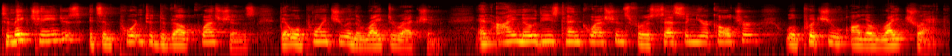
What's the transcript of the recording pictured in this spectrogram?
to make changes, it's important to develop questions that will point you in the right direction. And I know these 10 questions for assessing your culture will put you on the right track.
